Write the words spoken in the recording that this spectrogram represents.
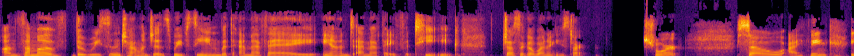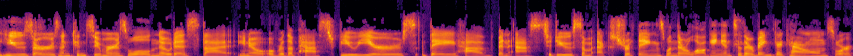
on some of the recent challenges we've seen with MFA and MFA fatigue. Jessica, why don't you start? Sure. So I think users and consumers will notice that, you know, over the past few years, they have been asked to do some extra things when they're logging into their bank accounts or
